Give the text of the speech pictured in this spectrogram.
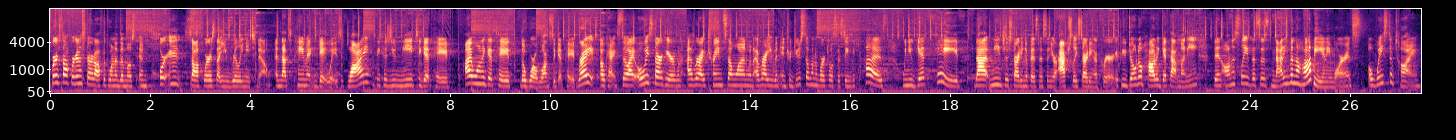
First off, we're gonna start off with one of the most important softwares that you really need to know, and that's payment gateways. Why? Because you need to get paid I want to get paid, the world wants to get paid, right? Okay, so I always start here whenever I train someone, whenever I even introduce someone to virtual assisting, because when you get paid, that means you're starting a business and you're actually starting a career. If you don't know how to get that money, then honestly, this is not even a hobby anymore. It's a waste of time.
